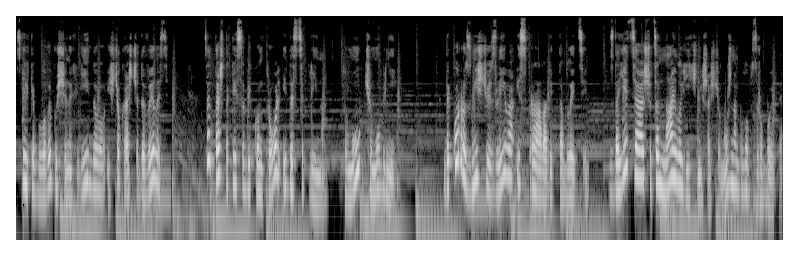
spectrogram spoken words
скільки було випущених відео і що краще дивились. Це теж такий собі контроль і дисципліна. Тому чому б ні? Декор розміщую зліва і справа від таблиці. Здається, що це найлогічніше, що можна було б зробити.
